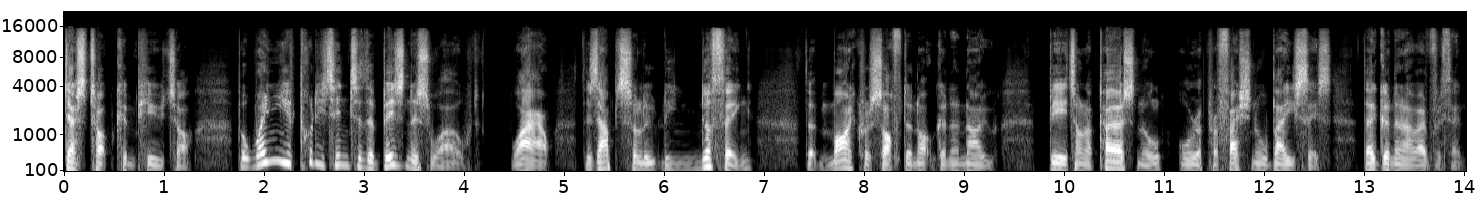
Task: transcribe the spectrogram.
desktop computer. But when you put it into the business world, wow, there's absolutely nothing that Microsoft are not going to know, be it on a personal or a professional basis. They're going to know everything.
